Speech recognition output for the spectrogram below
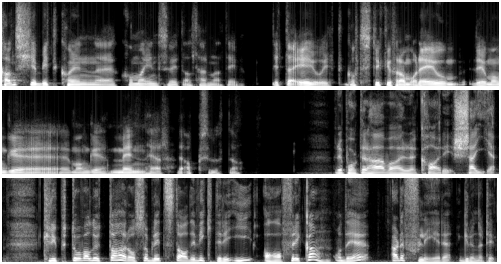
kanskje bitcoin kommer komme inn som et alternativ. Dette er jo et godt stykke fram, og det er jo, det er mange, mange menn her. Det er absolutt det. Reporter her var Kari Skeie. Kryptovaluta har også blitt stadig viktigere i Afrika, og det er det flere grunner til.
